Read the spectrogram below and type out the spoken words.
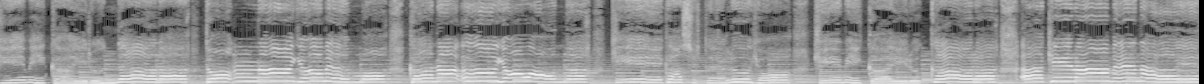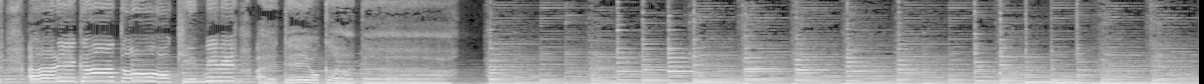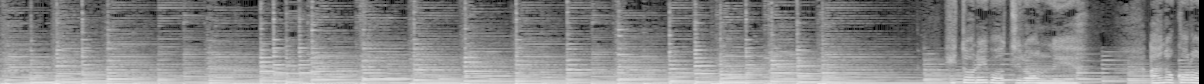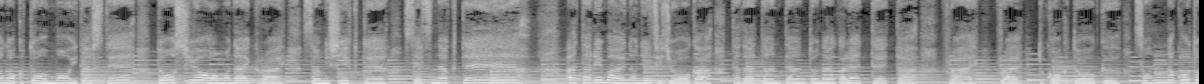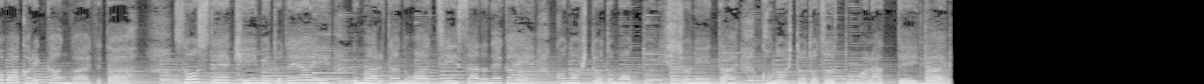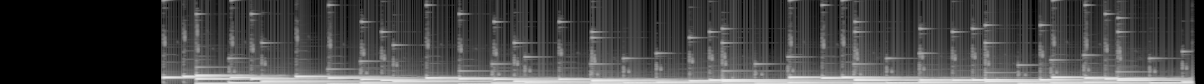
君がいるなぼっちロンリーあの頃のこと思い出してどうしようもないくらい寂しくて切なくて当たり前の日常がただ淡々と流れていた。Fly, fly どこか遠くそんなことばかり考えてた。そして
